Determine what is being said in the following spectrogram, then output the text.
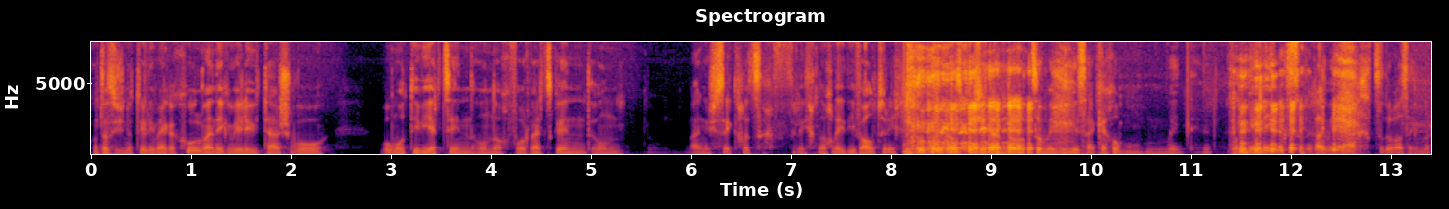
Und das ist natürlich mega cool, wenn du irgendwie Leute hast, die die motiviert sind und nach vorwärts gehen und manchmal säckelt sich vielleicht noch ein bisschen in die falsche Richtung. Aber das bist du dann da, um irgendwie zu sagen, komm, ein bisschen links oder ein bisschen rechts oder was immer.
